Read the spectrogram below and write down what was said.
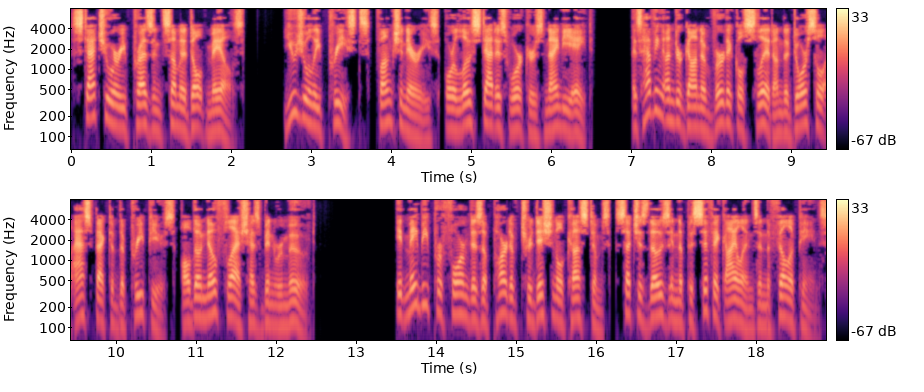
Statuary present some adult males—usually priests, functionaries, or low-status workers 98 as having undergone a vertical slit on the dorsal aspect of the prepuce, although no flesh has been removed. It may be performed as a part of traditional customs, such as those in the Pacific Islands and the Philippines.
